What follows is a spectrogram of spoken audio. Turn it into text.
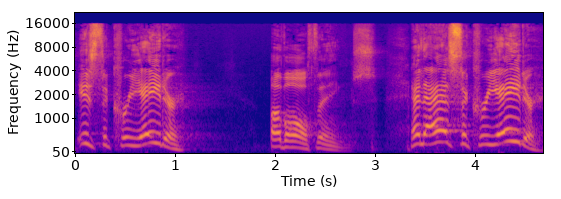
is the creator of all things. And as the creator,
